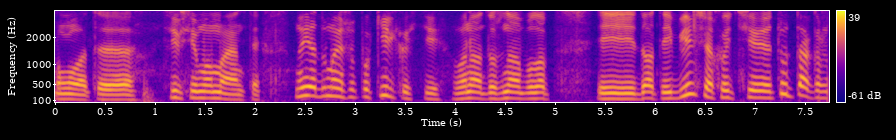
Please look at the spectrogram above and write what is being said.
от, е, ці всі моменти. Ну, я думаю, що по кількості вона повинна була б і дати і більше. Хоч е, тут також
